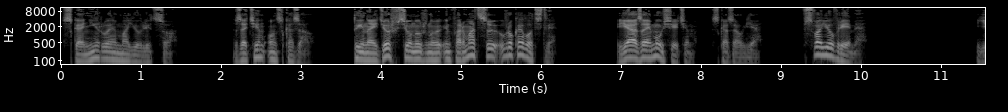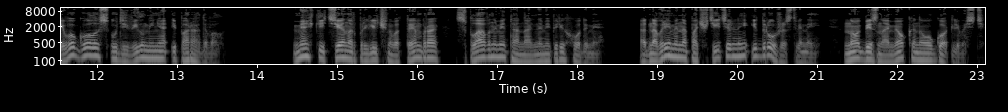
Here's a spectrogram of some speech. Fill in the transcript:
сканируя мое лицо. Затем он сказал, «Ты найдешь всю нужную информацию в руководстве». «Я займусь этим», — сказал я. «В свое время». Его голос удивил меня и порадовал мягкий тенор приличного тембра с плавными тональными переходами, одновременно почтительный и дружественный, но без намека на угодливость.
